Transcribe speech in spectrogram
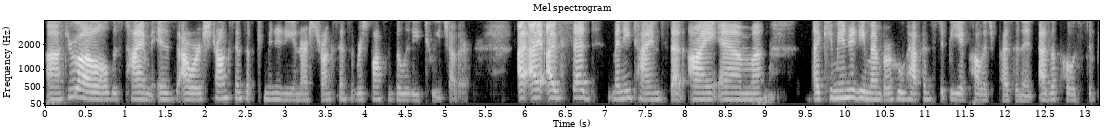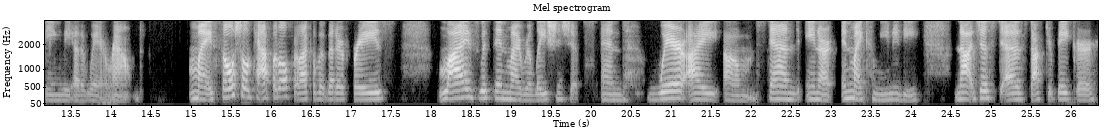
uh, throughout all this time is our strong sense of community and our strong sense of responsibility to each other. I, i've said many times that i am a community member who happens to be a college president as opposed to being the other way around. My social capital, for lack of a better phrase, lies within my relationships and where I um, stand in our in my community, not just as Dr. Baker,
